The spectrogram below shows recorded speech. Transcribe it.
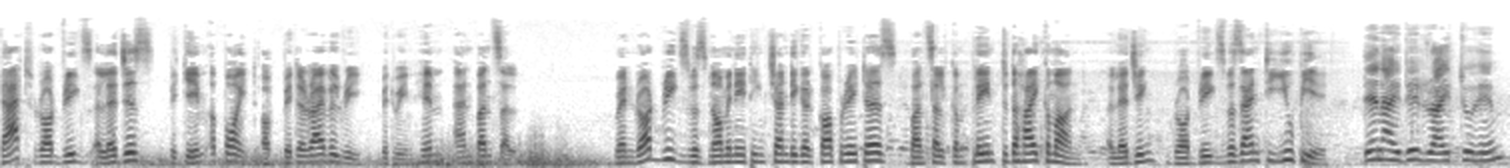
That, Rodrigues alleges, became a point of bitter rivalry between him and Bansal. When Rodrigues was nominating Chandigarh corporators, Bansal complained to the High Command, alleging Rodrigues was anti-UPA. Then I did write to him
